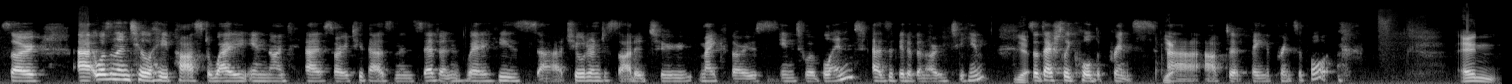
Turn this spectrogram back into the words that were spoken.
So uh, it wasn't until he passed away in 19, uh, sorry 2007 where his uh, children decided to make those into a blend as a bit of an ode to him. Yeah. So it's actually called the Prince Yeah. uh, after being the Prince of Port. And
